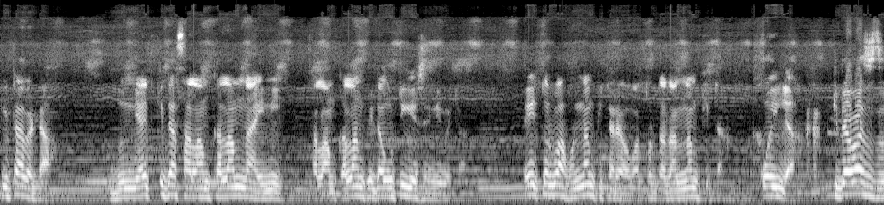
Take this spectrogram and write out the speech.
কিতা বেটা? দুনিয়ায় কিতা সালাম কালাম নাইনি সালাম কালাম কিতা উঠি গেছে নি বেটা? এই তোর বাবার নাম কিতা রে বাবা? তোর দাদার নাম কিতা? কইলা। কিতাব আছে? তো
